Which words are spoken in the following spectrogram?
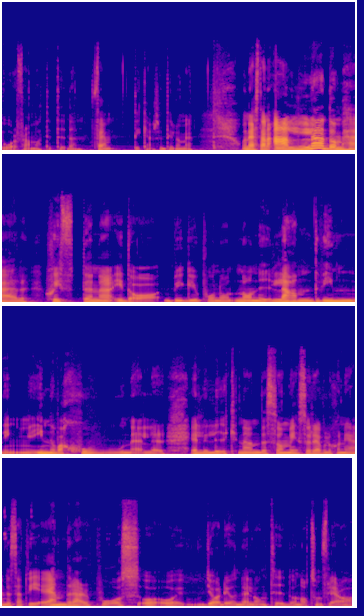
år framåt i tiden. 50 kanske till och med. Och nästan alla de här skiftena idag bygger ju på någon, någon ny landvinning, innovation eller, eller liknande som är så revolutionerande så att vi ändrar på oss och, och gör det under en lång tid och något som flera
